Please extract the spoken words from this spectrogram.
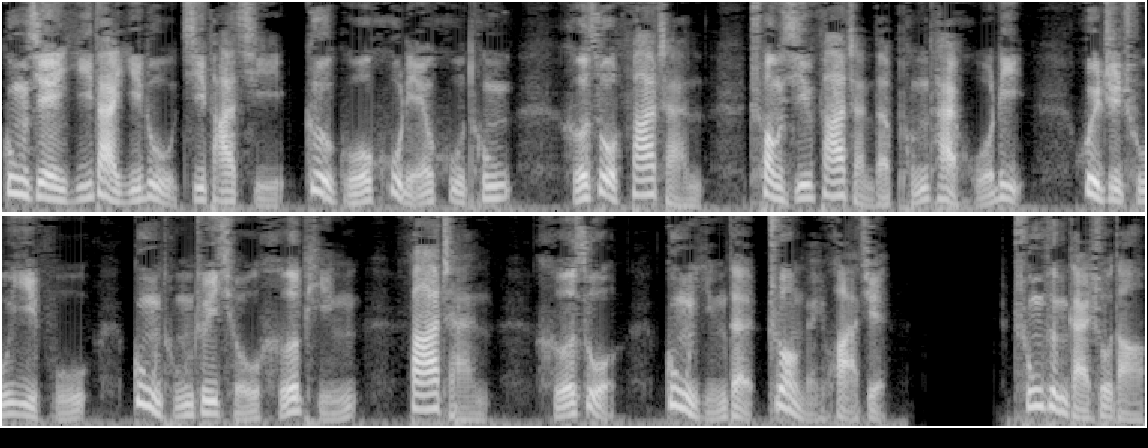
共建“一带一路”激发起各国互联互通、合作发展、创新发展的澎湃活力，绘制出一幅共同追求和平、发展、合作、共赢的壮美画卷。充分感受到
